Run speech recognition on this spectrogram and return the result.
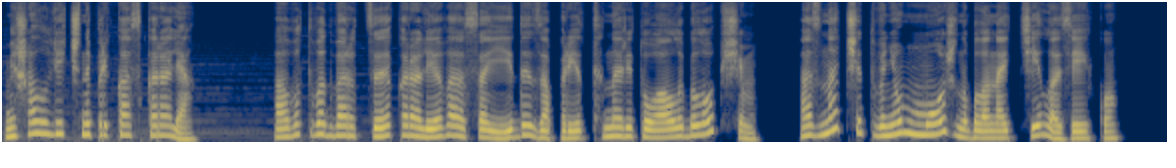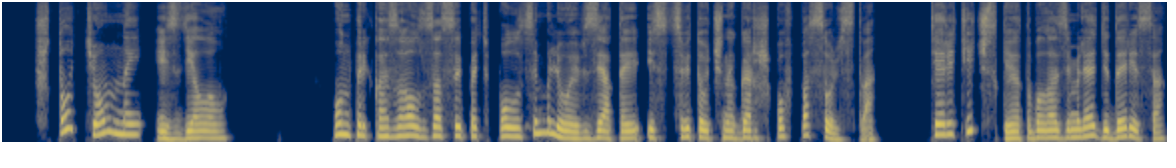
мешал личный приказ короля. А вот во дворце королевы Асаиды запрет на ритуалы был общим, а значит, в нем можно было найти лазейку. Что темный и сделал он приказал засыпать пол землей, взятой из цветочных горшков посольства. Теоретически это была земля Дидериса,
